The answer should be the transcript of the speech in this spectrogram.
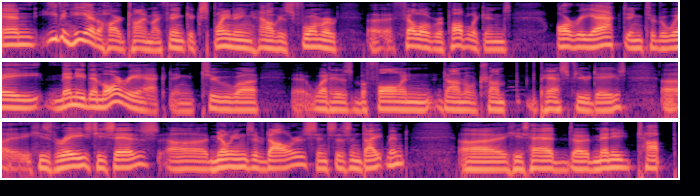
and even he had a hard time, I think, explaining how his former uh, fellow Republicans are reacting to the way many of them are reacting to uh, uh, what has befallen Donald Trump the past few days. Uh, he's raised, he says, uh, millions of dollars since his indictment. Uh, he's had uh, many top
